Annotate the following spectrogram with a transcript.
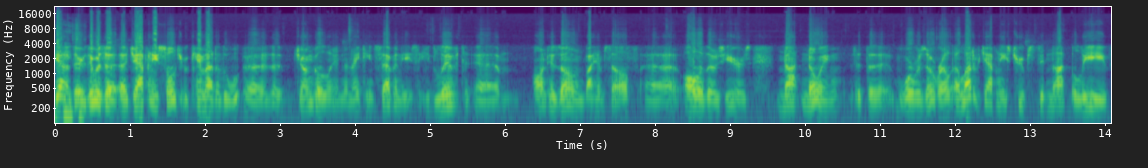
yeah, there, there was a, a, Japanese soldier who came out of the uh, the jungle in the 1970s. He'd lived um, on his own by himself uh, all of those years, not knowing that the war was over. A, a lot of Japanese troops did not believe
